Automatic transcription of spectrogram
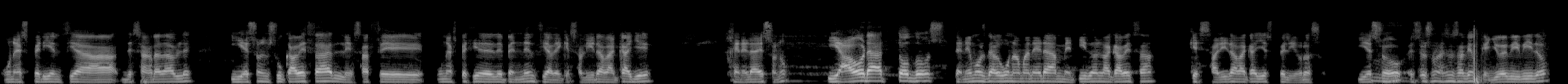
una experiencia desagradable y eso en su cabeza les hace una especie de dependencia de que salir a la calle genera eso, ¿no? Y ahora todos tenemos de alguna manera metido en la cabeza que salir a la calle es peligroso. Y eso, eso es una sensación que yo he vivido,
